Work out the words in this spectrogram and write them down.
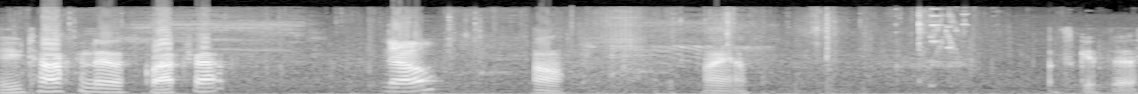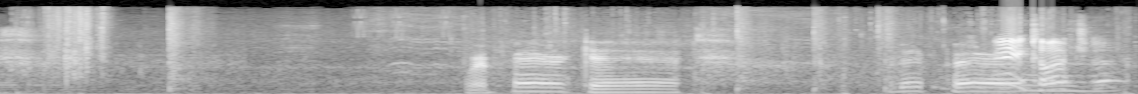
Are you talking to Claptrap? No. Oh, I am. Let's get this. Repair kit. Repair. Hey, Claptrap.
